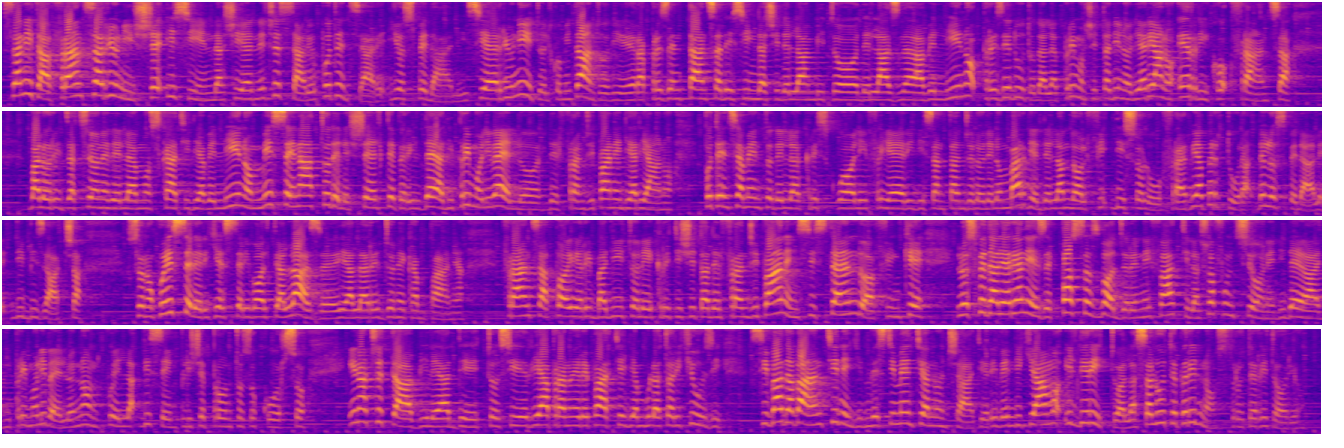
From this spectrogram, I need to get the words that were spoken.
Sanità Franza riunisce i sindaci, è necessario potenziare gli ospedali. Si è riunito il comitato di rappresentanza dei sindaci dell'ambito dell'ASL Avellino, presieduto dal primo cittadino di Ariano Enrico Franza. Valorizzazione del Moscati di Avellino, messa in atto delle scelte per il DEA di primo livello del Frangipane di Ariano, potenziamento del Criscuoli Frieri di Sant'Angelo dei Lombardi e dell'Andolfi di Solofra, riapertura dell'ospedale di Bisaccia. Sono queste le richieste rivolte all'ASE e alla Regione Campania. Franza ha poi ribadito le criticità del frangipane insistendo affinché l'ospedale arianese possa svolgere nei fatti la sua funzione di DEA di primo livello e non quella di semplice pronto soccorso. Inaccettabile, ha detto, si riaprano i reparti e gli ambulatori chiusi, si vada avanti negli investimenti annunciati e rivendichiamo il diritto alla salute per il nostro territorio.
